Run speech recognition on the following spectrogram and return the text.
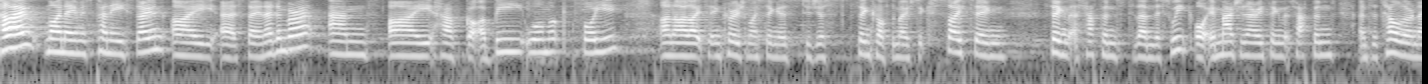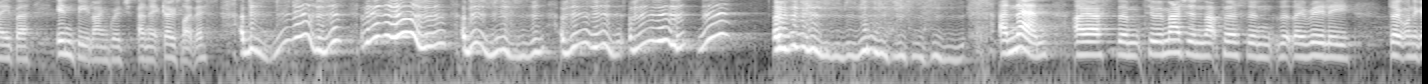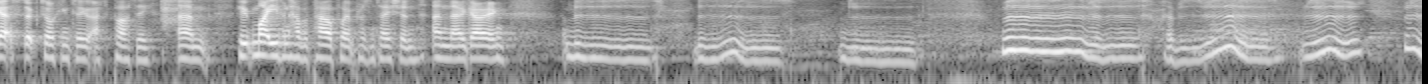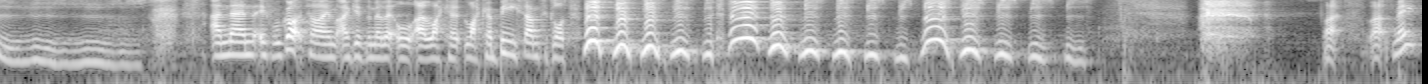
Hello, my name is Penny Stone. I uh, stay in Edinburgh and I have got a bee warm up for you. And I like to encourage my singers to just think of the most exciting thing that's happened to them this week or imaginary thing that's happened and to tell their neighbour in bee language. And it goes like this. And then I ask them to imagine that person that they really don't want to get stuck talking to at a party, um, who might even have a PowerPoint presentation and they're going and then if we've got time, I give them a little, uh, like a like a bee Santa Claus. That's that's me.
